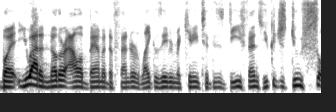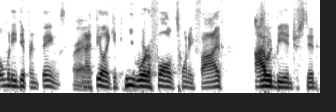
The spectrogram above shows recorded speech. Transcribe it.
But you add another Alabama defender like Xavier McKinney to this defense, you could just do so many different things. Right. And I feel like if he were to fall to 25, I would be interested.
